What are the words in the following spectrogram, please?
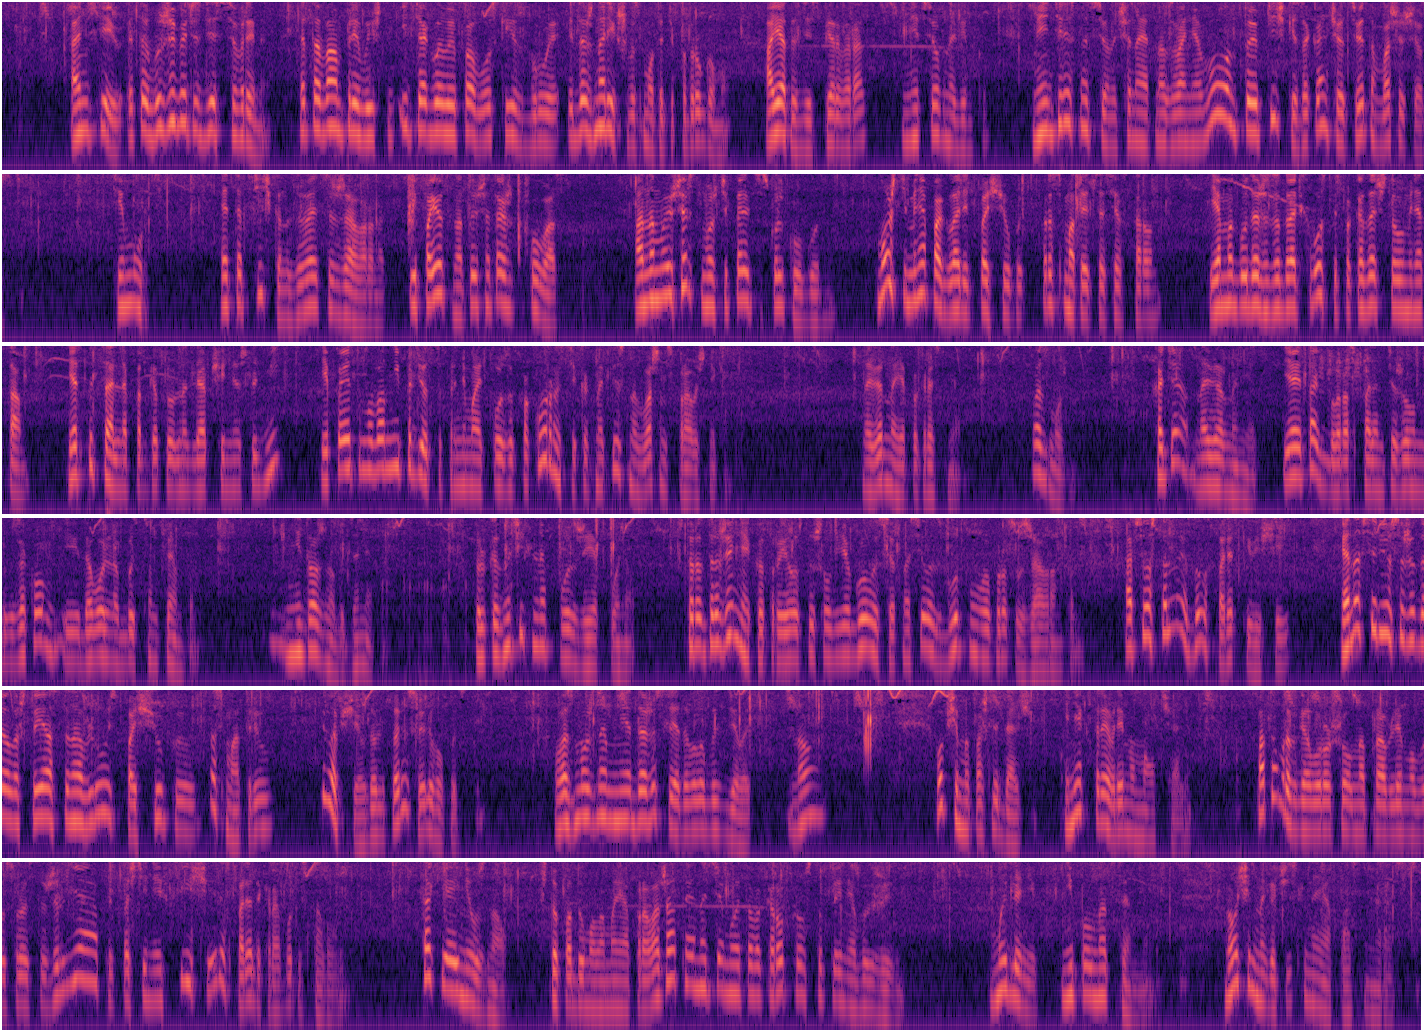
Антею, это вы живете здесь все время. Это вам привычны и тягловые повозки, и сбруя, и даже на рикш вы смотрите по-другому. А я-то здесь первый раз, мне все в новинку. Мне интересно все, начиная от названия вон той птички заканчивая цветом вашей шерсти. Тимур, эта птичка называется жаворонок, и поет она точно так же, как у вас. А на мою шерсть можете пялиться сколько угодно. Можете меня погладить, пощупать, рассмотреть со всех сторон. Я могу даже задрать хвост и показать, что у меня там. Я специально подготовлен для общения с людьми, и поэтому вам не придется принимать позу покорности, как написано в вашем справочнике. Наверное, я покраснел. Возможно. Хотя, наверное, нет. Я и так был распален тяжелым рюкзаком и довольно быстрым темпом. Не должно быть заметно. Только значительно позже я понял, что раздражение, которое я услышал в ее голосе, относилось к глупому вопросу с жаворонком, а все остальное было в порядке вещей. И она всерьез ожидала, что я остановлюсь, пощупаю, осмотрю и вообще удовлетворю свое любопытство. Возможно, мне даже следовало бы сделать, но... В общем, мы пошли дальше, и некоторое время молчали. Потом разговор ушел на проблему обустройства жилья, предпочтения в пище и распорядок работы столовой. Так я и не узнал, что подумала моя провожатая на тему этого короткого вступления в их жизнь. Мы для них неполноценные, но очень многочисленные и опасные расы.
